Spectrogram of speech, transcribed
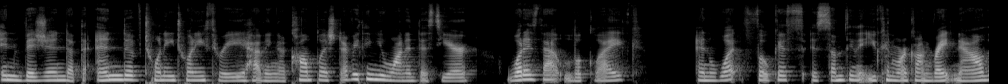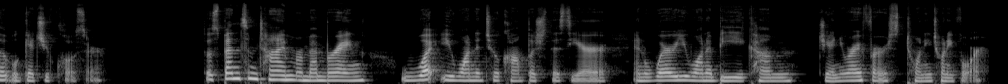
envisioned at the end of 2023, having accomplished everything you wanted this year. What does that look like? And what focus is something that you can work on right now that will get you closer? So spend some time remembering what you wanted to accomplish this year and where you want to be come January 1st, 2024.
